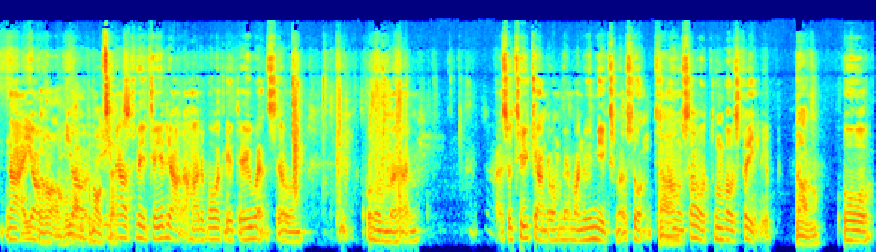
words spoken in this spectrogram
Nej, jag, Berör hon den på något sätt? att vi tidigare hade varit lite oense om, om eh, alltså tyckande om vem man umgicks med och sånt. Ja. När hon sa att hon var hos Filip Ja. och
